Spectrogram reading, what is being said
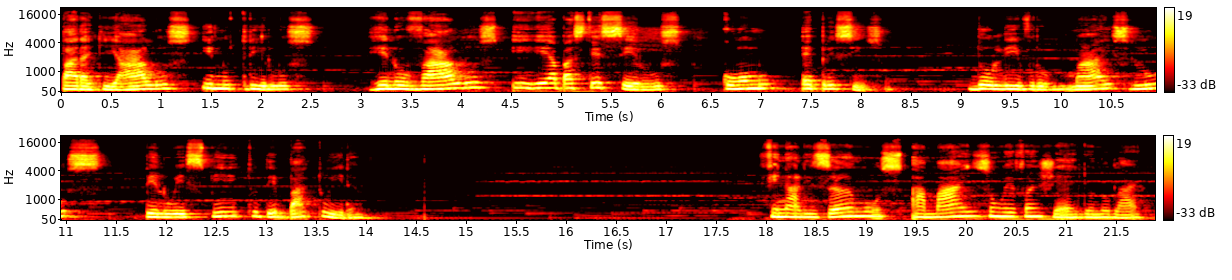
para guiá-los e nutri-los, renová-los e reabastecê-los como é preciso. Do livro Mais Luz, pelo Espírito de Batuíra. Finalizamos a mais um Evangelho no Lar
